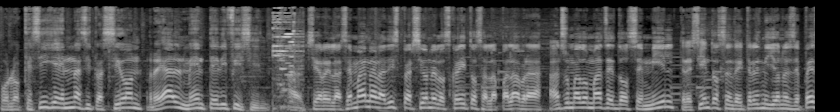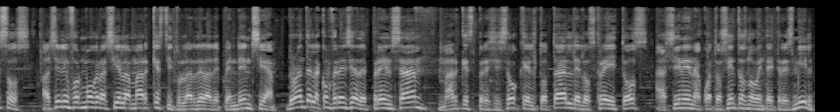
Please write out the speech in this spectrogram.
por lo que sigue en una situación realmente difícil. Al cierre de la semana, la dispersión de los créditos a la palabra han sumado más de 12.333 millones de pesos. Así lo informó Graciela Márquez, titular de la dependencia. Durante la conferencia de prensa, Márquez precisó que el total de los créditos ascienden a 493 mil.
